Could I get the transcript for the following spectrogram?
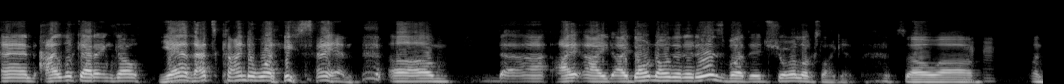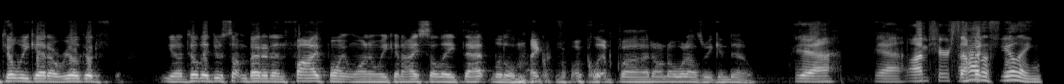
and I look at it and go, yeah, that's kind of what he's saying. Um, uh, I, I I don't know that it is, but it sure looks like it. So uh, Mhm. until we get a real good, you know, until they do something better than 5.1 and we can isolate that little microphone clip, uh, I don't know what else we can do. Yeah, yeah. I'm sure I have a feeling.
